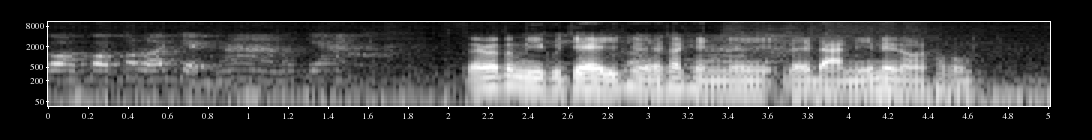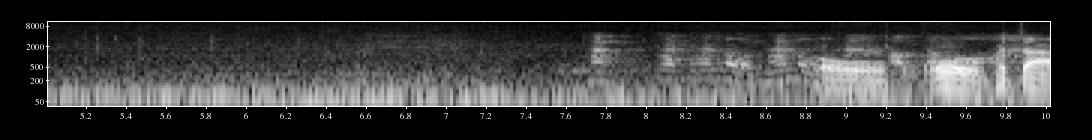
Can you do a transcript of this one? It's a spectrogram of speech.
ก็ก็ก็ร้อยเจ็ดห้าเมื่อกี้แต่ว่าต้องมีกุญแจอยู่ที่ไหนสักแห่งในในด่านนี้แน่นอนครับผม ถ้าถ้าถนนถนนโอ้ ข้ามเขาสมโอ้ องพระเจ้า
